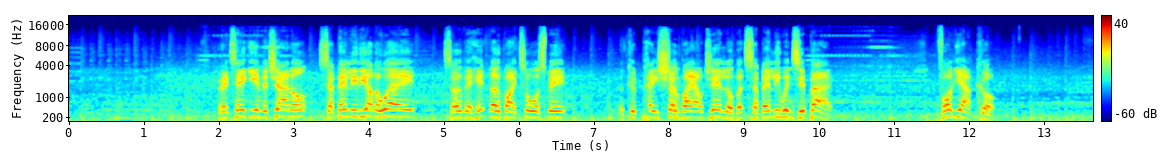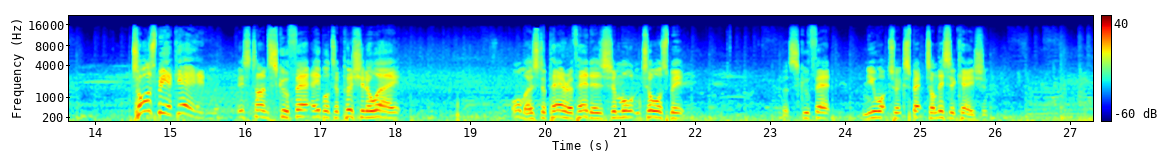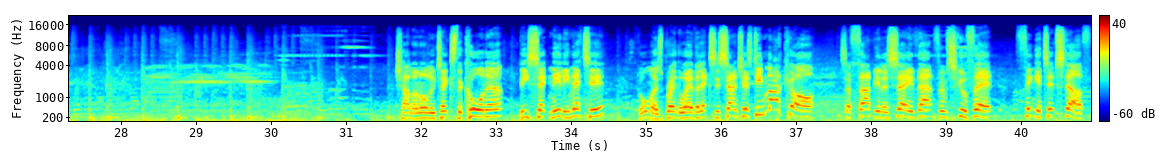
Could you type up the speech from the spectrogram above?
Retegui in the channel, Sabelli the other way. It's overhit though by Thorsby. A good pace shown by Augello, but Sabelli wins it back. Vogliacco. Thorsby again! This time Scuffet able to push it away. Almost a pair of headers from Morten Thorsby. But Scuffet knew what to expect on this occasion. Calhanoglu takes the corner. Bisseck nearly met it. Almost broke the way of Alexis Sanchez. Di Marco! It's a fabulous save that from Scuffet. Fingertip stuff.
